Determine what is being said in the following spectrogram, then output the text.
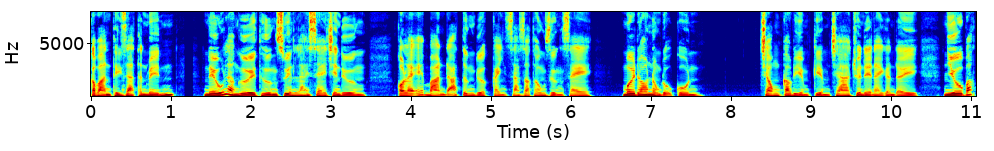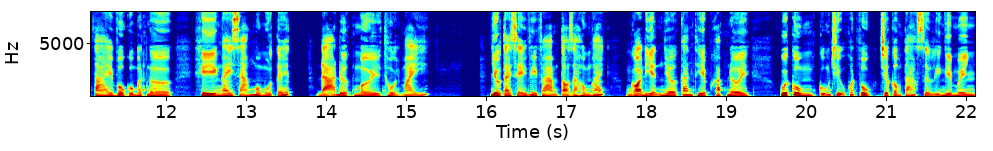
Các bạn thính giả thân mến, nếu là người thường xuyên lái xe trên đường, có lẽ bạn đã từng được cảnh sát giao thông dừng xe, mời đo nồng độ cồn. Trong cao điểm kiểm tra chuyên đề này gần đây, nhiều bác tài vô cùng bất ngờ khi ngay sáng mùng 1 Tết đã được mời thổi máy. Nhiều tài xế vi phạm tỏ ra hống hách, gọi điện nhờ can thiệp khắp nơi, cuối cùng cũng chịu khuất phục trước công tác xử lý nghiêm minh,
